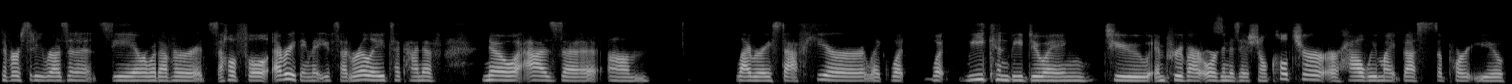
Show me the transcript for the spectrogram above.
diversity residency or whatever, it's helpful, everything that you've said really to kind of know as a um, library staff here, like what what we can be doing to improve our organizational culture or how we might best support you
